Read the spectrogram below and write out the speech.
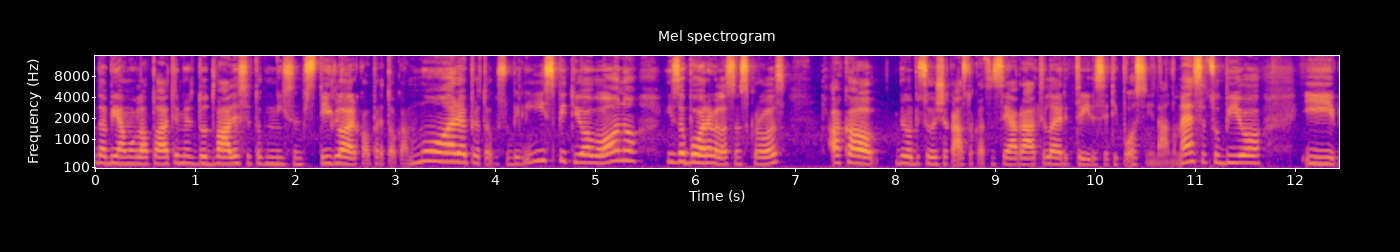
da bi ja mogla platiti, jer do 20. nisam stigla, jer kao pre toga more, pre toga su bili ispiti, ovo ono, i zaboravila sam skroz. A kao, bilo bi suviše kasno kad sam se ja vratila, jer je 30. posljednji dan u mesecu bio i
